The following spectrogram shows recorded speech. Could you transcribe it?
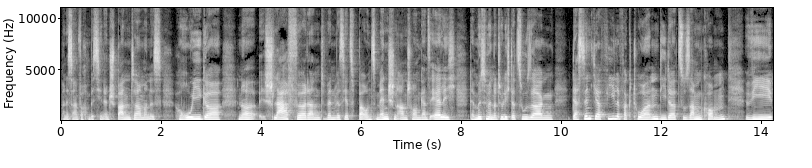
man ist einfach ein bisschen entspannter, man ist ruhiger, ne, schlaffördernd. Wenn wir es jetzt bei uns Menschen anschauen, ganz ehrlich, da müssen wir natürlich dazu sagen, das sind ja viele Faktoren, die da zusammenkommen, wie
